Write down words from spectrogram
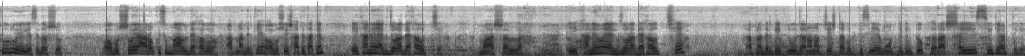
শুরু হয়ে গেছে, দর্শক। অবশ্যই আরও কিছু মাল দেখাবো আপনাদেরকে, অবশ্যই সাথে থাকেন। এখানে এক জোড়া দেখা হচ্ছে মার্শাল্লাহ এখানেও এক জোড়া দেখা হচ্ছে। আপনাদেরকে একটু জানানোর চেষ্টা করতেছি, এই মুহূর্তে কিন্তু রাজশাহী সিটি হাট থেকে।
